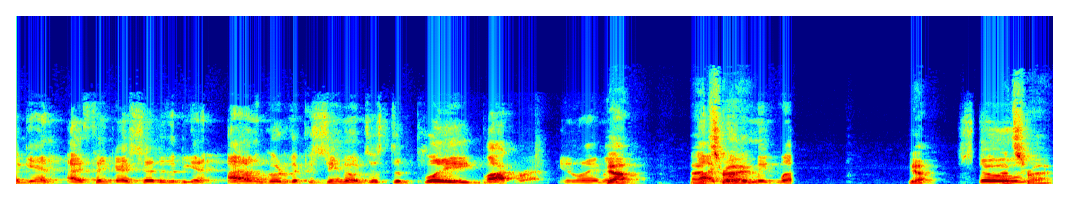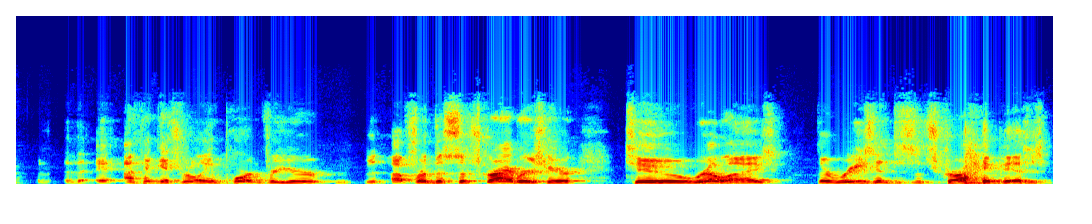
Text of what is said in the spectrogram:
again, I think I said at the beginning, I don't go to the casino just to play baccarat. You know what I mean? Yeah, that's I right. to make money. Yeah, so that's right. I think it's really important for your uh, for the subscribers here to realize the reason to subscribe is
